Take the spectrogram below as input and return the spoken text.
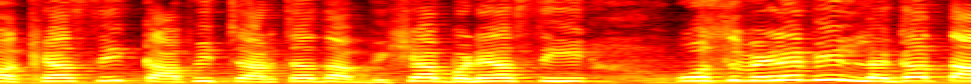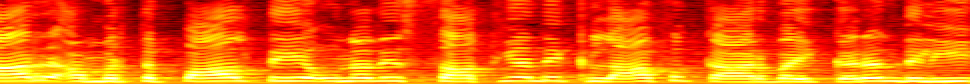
ਭਖਿਆ ਸੀ, ਕਾਫੀ ਚਰਚਾ ਦਾ ਵਿਸ਼ਾ ਬਣਿਆ ਸੀ। ਉਸ ਵੇਲੇ ਵੀ ਲਗਾਤਾਰ ਅਮਰਤਪਾਲ ਤੇ ਉਹਨਾਂ ਦੇ ਸਾਥੀਆਂ ਦੇ ਖਿਲਾਫ ਕਾਰਵਾਈ ਕਰਨ ਦੇ ਲਈ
